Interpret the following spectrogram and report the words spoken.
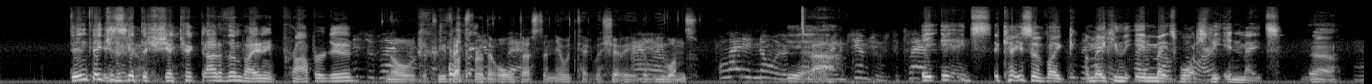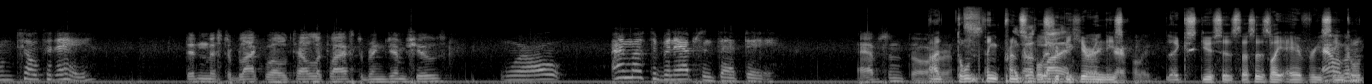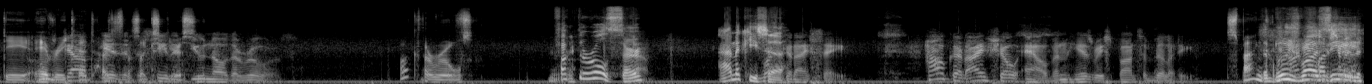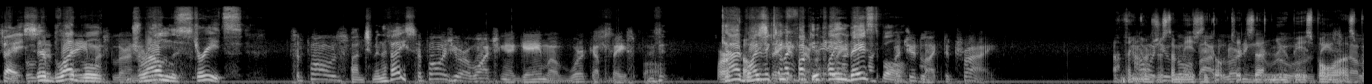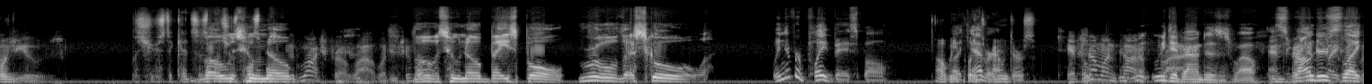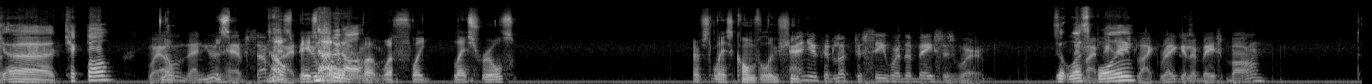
Didn't they just get the shit kicked out of them by any proper dude? No, the prefects were the oldest, and they would kick the shit out of the wee uh, ones. Well, I didn't know we were Yeah. going to bring gym shoes to class It, it, it's a case of like making the inmates watch the inmates. Yeah. Until today. Didn't Mr. Blackwell tell the class to bring gym shoes? Well, I must have been absent that day. Absent or? I don't think principals should be hearing these carefully. excuses. This is like every Alvin, single day, every kid has is it this to see that excuse. you know the rules. Fuck the rules. Fuck the rules, sir. Anarchy, What sir. could I say? How could I show Alvin his responsibility? Spank The him. Punch in the face. their blood will must learn the drown the streets. Suppose, Punch him in the face. suppose you are watching a game of work-up baseball. Or God, why else do they Say keep you've fucking never playing played, baseball? But you'd like to try. I think How they're would just you go amazed they about got kids learning that the knew baseball these at this point. Use? Let's use the kids as much Those as who possible. know, watch for a while, wouldn't you? those who know baseball rule the school. We never played baseball. Oh, we like played ever. rounders. If someone caught a We, we did rounders as well. and Is rounders like uh kickball? Well, No, then you'd it's- have some no, It's idea. baseball, Not at all. but with like less rules. There's less convolution. And you could look to see where the bases were. Is it They less might be boring? just like regular baseball.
